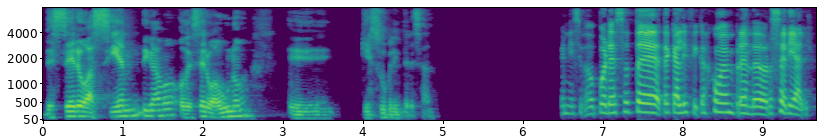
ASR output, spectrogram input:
de 0 a 100, digamos, o de 0 a 1, eh, que es súper interesante. Buenísimo. Por eso te calificas como emprendedor serial.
